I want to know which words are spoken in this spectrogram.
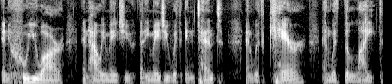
in who you are and how He made you, that He made you with intent and with care and with delight.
